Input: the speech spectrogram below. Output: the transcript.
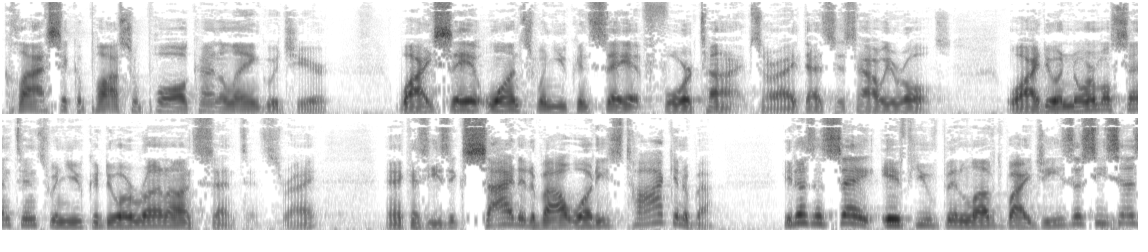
classic Apostle Paul kind of language here. Why say it once when you can say it four times? All right, that's just how he rolls. Why do a normal sentence when you could do a run on sentence, right? Because he's excited about what he's talking about. He doesn't say, if you've been loved by Jesus. He says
